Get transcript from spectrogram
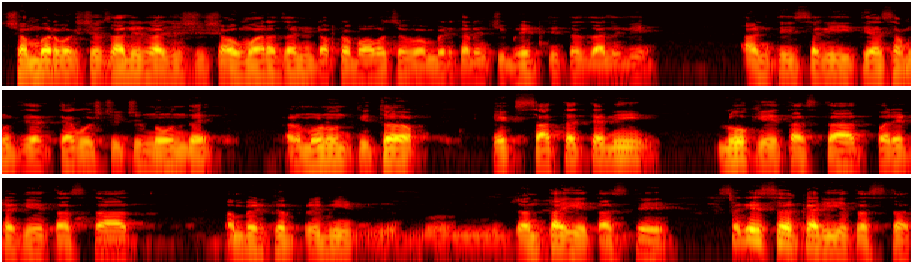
शंभर वर्ष झाली राजश्री शाहू महाराज आणि डॉक्टर बाबासाहेब आंबेडकरांची भेट तिथं झालेली आहे. आणि ती सगळी इतिहासामध्ये त्या- त्या गोष्टीची नोंद आहे. आणि म्हणून तिथं एक सातत्याने लोक येत असतात पर्यटक येत असतात. आंबेडकर प्रेमी जनता येत असते सगळे सहकारी येत असतात.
